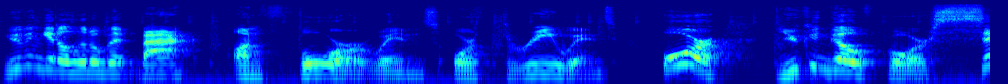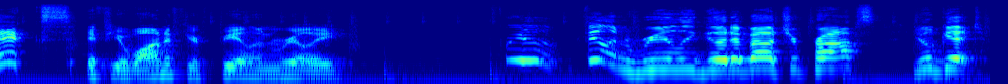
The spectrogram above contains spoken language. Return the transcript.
You even get a little bit back on four wins or three wins. Or you can go for six if you want, if you're feeling really, really feeling really good about your props. You'll get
